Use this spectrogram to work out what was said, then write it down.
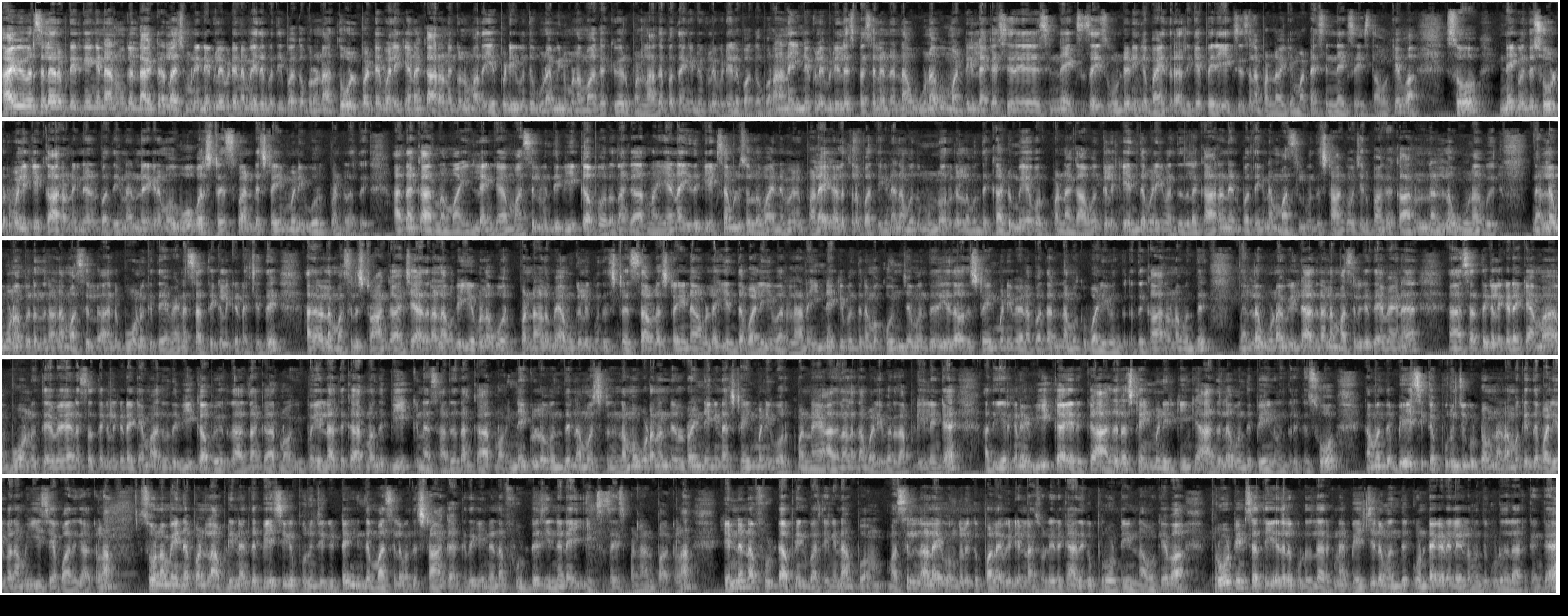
Hi viewers எல்லாரும் எப்படி இருக்கீங்க? நான் உங்கள் டாக்டர் லட்சுமணி இன்னைக்குள்ள வீடியோ நம்ம எதை பற்றி பார்க்க போகிறோம்னா தோள்பட்டை வலிக்கான காரணங்களும் அதை எப்படி வந்து உணவின் மூலமாக கியூர் பண்ணலாம். அதை பற்றி இன்னைக்குள்ள வீடியோவில் பார்க்க போகிறோம் ஆனால் இன்னைக்குள்ள வீடியோவில் ஸ்பெஷல் என்னன்னா உணவு மட்டும் இல்லைங்க சிறு- சின்ன எக்ஸசைஸ் உண்டு. நீங்கள் பயந்துடாதீங்க. பெரிய எக்ஸசைஸ்லாம் பண்ண வைக்க மாட்டேன். சின்ன எக்ஸசைஸ் தான் ஓகேவா ஸோ இன்னைக்கு வந்து ஷோல்டர் வலிக்கு காரணம் என்னென்னு பார்த்தீங்கன்னா இன்னைக்கு நம்ம ஓவர் ஸ்ட்ரெஸ் பண்ணிட்டு ஸ்ட்ரெயின் பண்ணி ஒர்க் பண்ணுறது அதான் காரணமா? இல்லைங்க. மசில் வந்து வீக்காக போகிறது தான் காரணம். ஏன்னா இதுக்கு எக்ஸாம்பிள் சொல்லவா? என்ன பழைய காலத்தில் பார்த்தீங்கன்னா நமது முன்னோர்களில் வந்து கடுமையாக ஒர்க் பண்ணாங்க. அவங்களுக்கு எந்த வழியும் வந்ததில்லை. காரணம் என்ன பார்த்தீங்கன்னா மசில் வந்து ஸ்ட்ராங்காக வச்சிருப்பாங்க. காரணம் நல்ல உணவு. நல்ல உணவு இருந்தனால மசில் அந்த போனுக்கு தேவையான சத்துக்கள் கிடைச்சிது. அதனால மசில் ஸ்ட்ராங் ஆச்சு. அதனால அவங்க எவ்வளோ ஒர்க் பண்ணாலுமே அவங்களுக்கு வந்து ஸ்ட்ரெஸ் ஆகல ஸ்ட்ரெயின் ஆகல எந்த வழியும் வரல. ஆனால் இன்னைக்கு வந்து நம்ம கொஞ்சம் வந்து ஏதாவது ஸ்ட்ரெயின் பண்ணி வேலை பார்த்தாலும் நமக்கு வழி வந்துடுது காரணம் வந்து நல்ல உணவு இல்லை. அதனால மசிலுக்கு தேவையான சத்துக்கள் கிடைக்காம போனுக்கு தேவையான சத்துக்கள் கிடைக்காம அது வந்து வீக்காக போயிடுது அதுதான் காரணம். இப்போ எல்லாத்துக்கும் காரணம் வந்து வீக்னஸ் அதுதான் காரணம். இன்னைக்குள்ள வந்து நம்ம நம்ம உடனே சொல்கிறோம் இன்றைக்கி நான் ஸ்ட்ரெயின் பண்ணி ஒர்க் பண்ணேன். அதனால தான் வழி வருது. அப்படி இல்லைங்க. அது ஏற்கனவே வீக்காக இருக்குது அதில் ஸ்ட்ரெயின் பண்ணியிருக்கீங்க அதில் வந்து பெயின் வந்திருக்கு. ஸோ நம்ம இந்த பேசிக்கை புரிஞ்சுக்கிட்டோம்னா நமக்கு இந்த வழி வராமல் ஈஸியாக பாதுகாக்கலாம். ஸோ நம்ம என்ன பண்ணலாம் அப்படின்னா இந்த பேசிக்கை புரிஞ்சுக்கிட்டு இந்த மசிலை வந்து ஸ்ட்ராங் ஆக்குறதுக்கு என்னென்ன ஃபுட்டு என்னென்ன எக்ஸசைஸ் பண்ணலான்னு பார்க்கலாம். என்னென்ன ஃபுட் அப்படின்னு பார்த்தீங்கன்னா இப்போ மசில்னாலே உங்களுக்கு பல வீடியோ நான் சொல்லியிருக்கேன். அதுக்கு ப்ரோட்டீன் தான் ஓகேவா ப்ரோட்டீன் சத்து எதில் கூடுதலாக இருக்குன்னா வெஜ்ஜில் வந்து கொண்டைக்கடலையில் வந்து கூடுதலாக இருக்குங்க.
